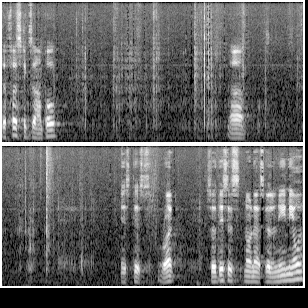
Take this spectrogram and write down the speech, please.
the first example uh, is this, right? So this is known as El Nino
